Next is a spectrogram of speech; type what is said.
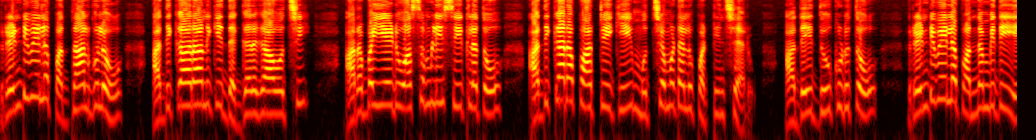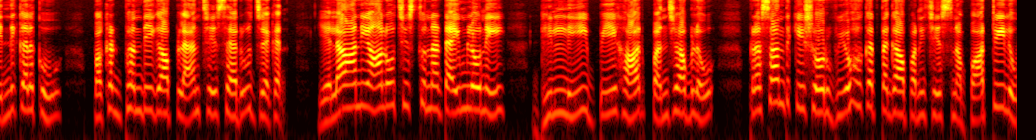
రెండువేల పద్నాలుగులో అధికారానికి దగ్గరగా వచ్చి అరవై ఏడు అసెంబ్లీ సీట్లతో అధికార పార్టీకి ముచ్చెమటలు పట్టించారు. అదే దూకుడుతో రెండువేల పంతొమ్మిది ఎన్నికలకు పకడ్బందీగా ప్లాన్ చేశారు జగన్. ఎలా అని ఆలోచిస్తున్న టైంలోనే ఢిల్లీ, బీహార్, పంజాబ్లో ప్రశాంత్ కిషోర్ వ్యూహకర్తగా పనిచేసిన పార్టీలు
